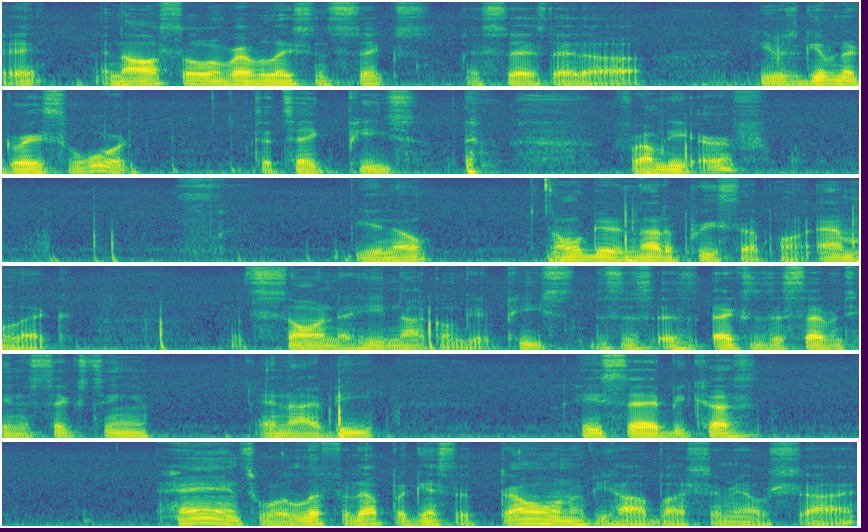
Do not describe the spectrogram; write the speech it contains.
okay? And also in Revelation six, it says that uh, he was given a great sword to take peace from the earth. You know, I'm gonna get another precept on Amalek, it's showing that he's not gonna get peace. This is, is Exodus 17 and 16, NIV. He said, because hands were lifted up against the throne of Yahweh Shai,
